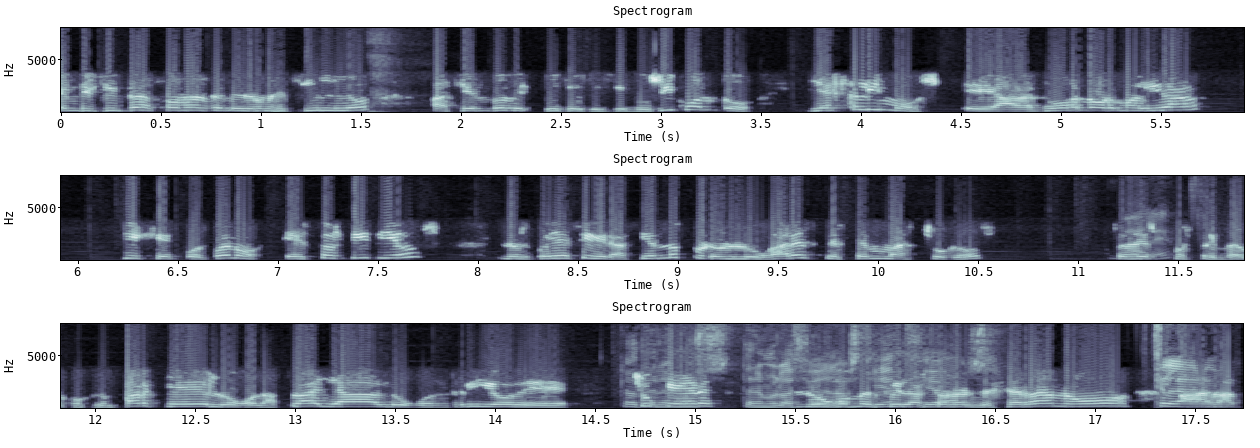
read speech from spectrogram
en distintas zonas de mi domicilio, haciendo vídeos distintos. Y cuando ya salimos eh, a la nueva normalidad, dije, pues bueno, estos vídeos los voy a seguir haciendo, pero en lugares que estén más chulos. Entonces, Vale. pues primero cogí un parque, luego la playa, luego el río de Chúquer, luego me fui a las Torres de Serrano, Claro.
